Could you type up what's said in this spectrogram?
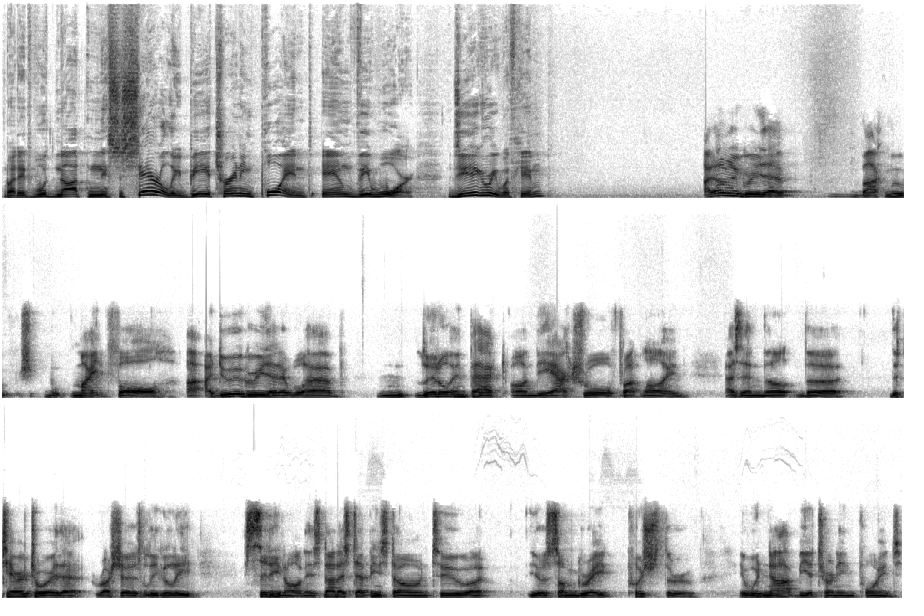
but it would not necessarily be a turning point in the war. Do you agree with him? I don't agree that Bakhmut might fall. I do agree that it will have little impact on the actual front line, as in the the the territory that Russia is legally sitting on. It's not a stepping stone to uh, you know some great push through. It would not be a turning point.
